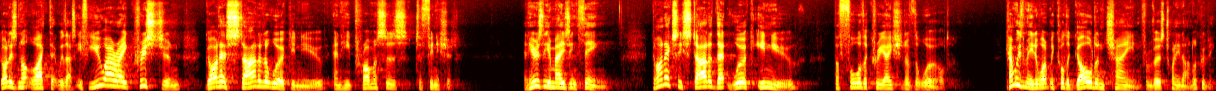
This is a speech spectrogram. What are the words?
God is not like that with us. If you are a Christian, God has started a work in you and He promises to finish it. And here's the amazing thing God actually started that work in you before the creation of the world. Come with me to what we call the golden chain from verse 29. Look with me. It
